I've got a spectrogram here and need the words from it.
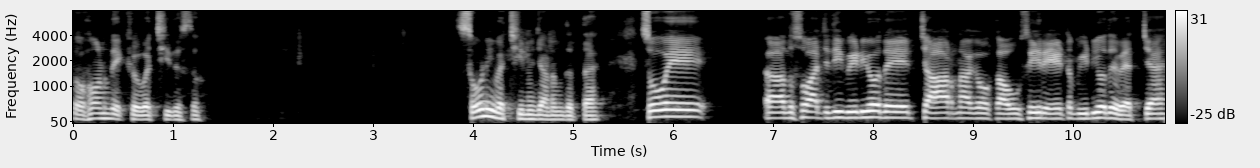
ਤੋ ਹੁਣ ਦੇਖਿਓ ਵੱਛੀ ਦੱਸੋ। ਸੋਹਣੀ ਵੱਛੀ ਨੂੰ ਜਨਮ ਦਿੱਤਾ ਹੈ। ਸੋ ਇਹ ਦੱਸੋ ਅੱਜ ਦੀ ਵੀਡੀਓ ਦੇ ਚਾਰ ਨਗ ਵਕਾਊ ਸੀ। ਰੇਟ ਵੀਡੀਓ ਦੇ ਵਿੱਚ ਹੈ।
